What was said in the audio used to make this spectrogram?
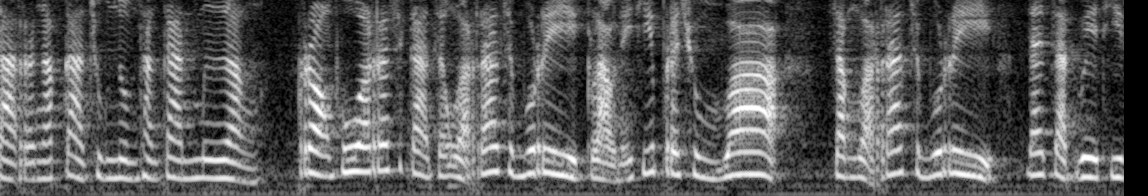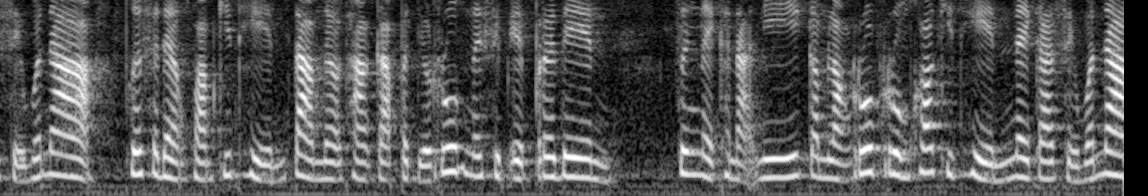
การระงับการชุมนุมทางการเมือง รองผู้ว่าราชการจังหวัดราชบุรีกล่าวในที่ประชุมว่า จังหวัดราชบุรี ได้จัดเวทีเสวนา เพื่อแสดงความคิดเห็นตามแนวทางการปฏิรูปใน 11 ประเด็น ซึ่งในขณะนี้กำลังรวบรวมข้อคิดเห็นในการเสวนา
